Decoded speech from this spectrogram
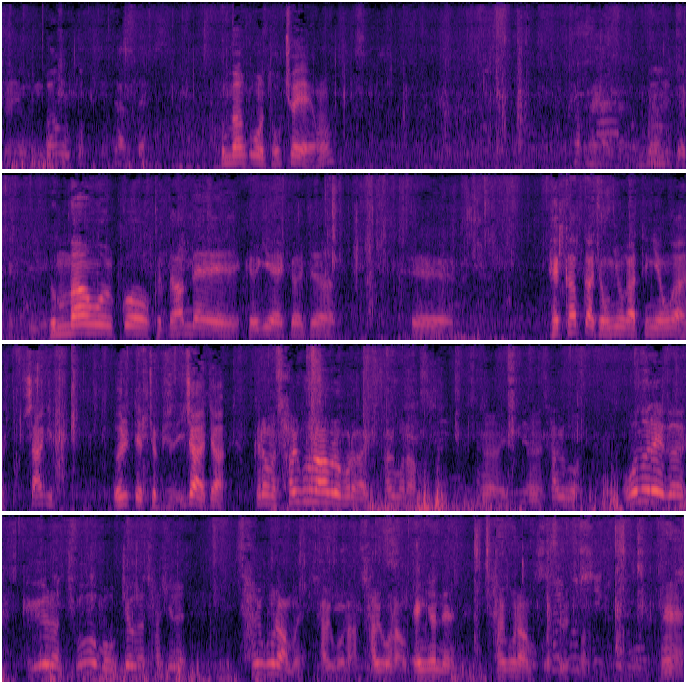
저희 은방울꽃 비슷한데. 금방꿈은 독초예요. 은방울꽃인지. 금방울꽃 그 다음에 거기에 그저그 백합과 종류 같은 경우가 싹이 어릴 때좀 비싸. 자, 자, 그러면 살구나무로 보러 가겠습니다. 살구나무. 어, 어, 살구. 오늘의 그 그거는 주 목적은 사실은 살구나무예요. 살구나무, 살구나무. 100년 된 살구나무 꽃을 보. 네.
